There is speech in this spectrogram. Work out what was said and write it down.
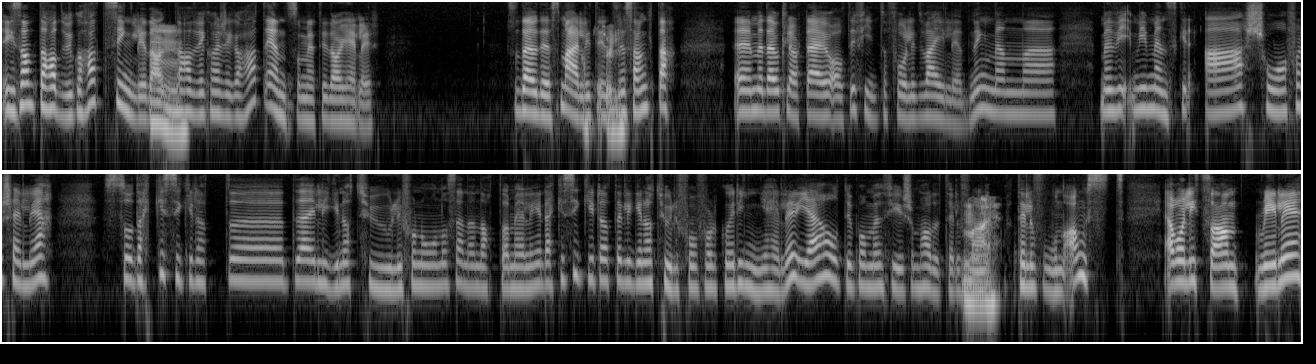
Ikke sant? Da hadde vi jo ikke hatt single i dag. Mm. Da hadde vi kanskje ikke hatt ensomhet i dag heller. Så det er jo det som er litt Absolutt. interessant, da. Uh, Men det er jo klart det er jo alltid fint å få litt veiledning, men, eh, men vi, vi mennesker er så forskjellige. Så det er ikke sikkert at uh, det ligger naturlig for noen å sende nattameldinger. Det er ikke sikkert at det ligger naturlig for folk å ringe heller. Jeg holdt jo på med en fyr som hadde telefon, telefonangst. Jeg var litt sånn really?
